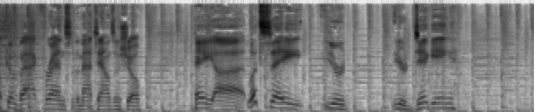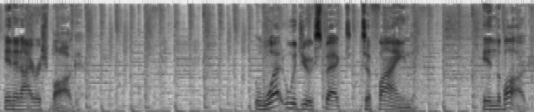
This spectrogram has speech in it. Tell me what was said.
Welcome back, friends, to the Matt Townsend Show. Hey, uh, let's say you're you're digging in an Irish bog. What would you expect to find in the bog?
